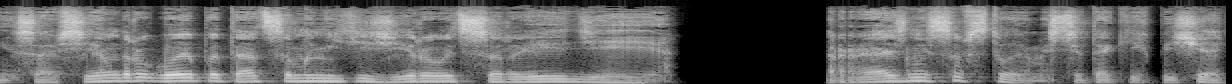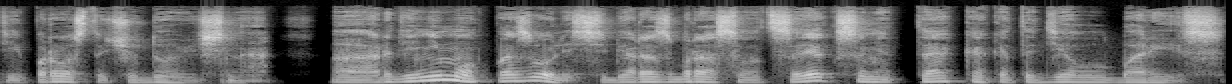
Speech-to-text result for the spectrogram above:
и совсем другое — пытаться монетизировать сырые идеи. Разница в стоимости таких печатей просто чудовищна, а Арди не мог позволить себе разбрасываться эксами так, как это делал Борис.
